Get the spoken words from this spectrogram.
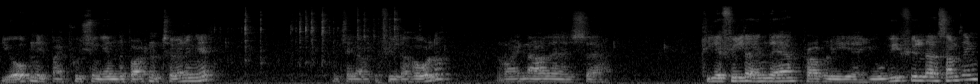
You open it by pushing in the button, turning it, and take out the filter holder. Right now there's a clear filter in there, probably a UV filter or something,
